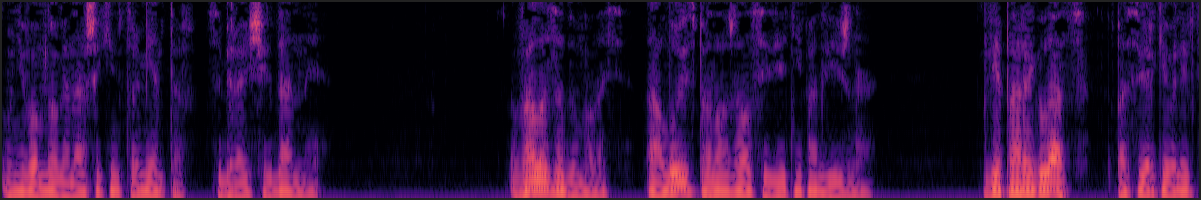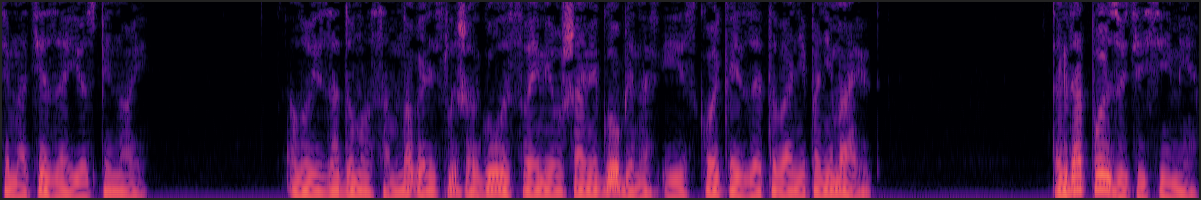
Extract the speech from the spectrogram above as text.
«У него много наших инструментов, собирающих данные». Вала задумалась, а Луис продолжал сидеть неподвижно. Две пары глаз посверкивали в темноте за ее спиной. Луис задумался, много ли слышат голос своими ушами гоблинов и сколько из этого они понимают. «Тогда пользуйтесь ими,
